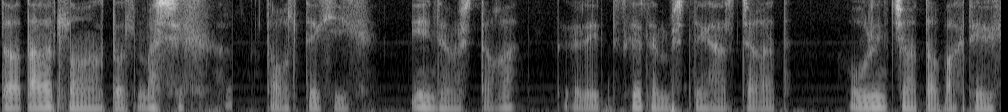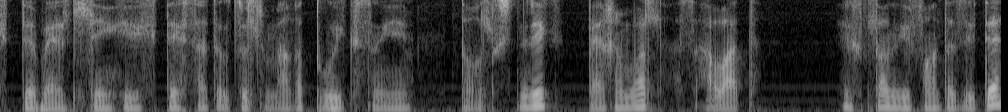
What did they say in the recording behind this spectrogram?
одоо дараа 7 хоногт бол маш их тоглолтыг хийх ийм тамирчд байгаа. Тэгэхээр эдгээр тамирчдыг харж агаад өөрийн ч одоо багт хэрэгтэй байрлалын хэрэгтэй стат үзүүлж магадгүй гэсэн ийм тоглогч нарыг байх юм бол бас аваад эх 7 хоногийн фэнтезитэй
